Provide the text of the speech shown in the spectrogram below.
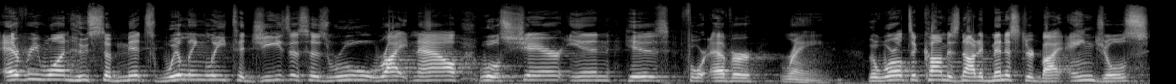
everyone who submits willingly to Jesus' rule right now will share in his forever reign. The world to come is not administered by angels,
